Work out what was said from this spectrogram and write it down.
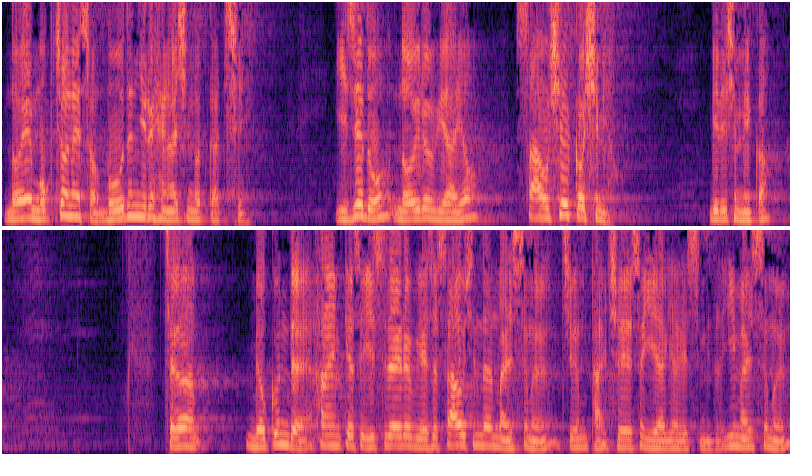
너의 목전에서 모든 일을 행하신 것 같이 이제도 너희를 위하여 싸우실 것이며 믿으십니까? 제가 몇 군데 하나님께서 이스라엘을 위해서 싸우신다는 말씀을 지금 발췌해서 이야기하겠습니다. 이 말씀을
